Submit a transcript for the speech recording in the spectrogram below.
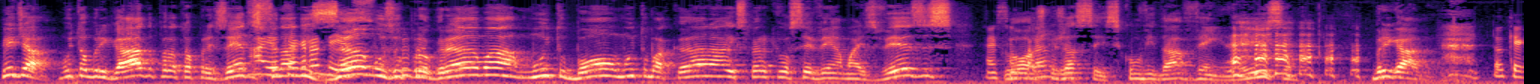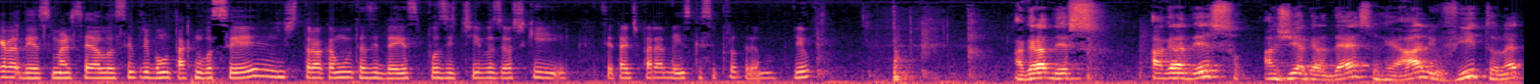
Lídia, muito obrigado pela tua presença. Ah, Finalizamos o programa. Muito bom, muito bacana. Espero que você venha mais vezes. É um Lógico, já sei. Se convidar, vem, não é isso? Obrigado. Eu que agradeço, Marcelo. É sempre bom estar com você. A gente troca muitas ideias positivas. Eu acho que você está de parabéns com esse programa, viu? Agradeço. Agradeço, a Gi agradece, o Reale, o Vitor, né?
